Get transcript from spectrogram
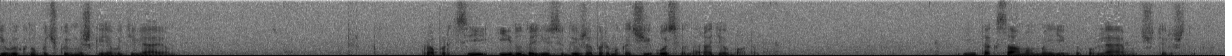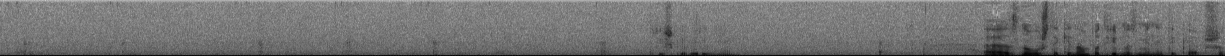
Лівою кнопочкою мишки я виділяю прапорці і додаю сюди вже перемикачі. Ось вони, радіобатом. І так само ми їх додаємо 4 штуки. Трішки вирівняємо. Е, знову ж таки, нам потрібно змінити caption.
